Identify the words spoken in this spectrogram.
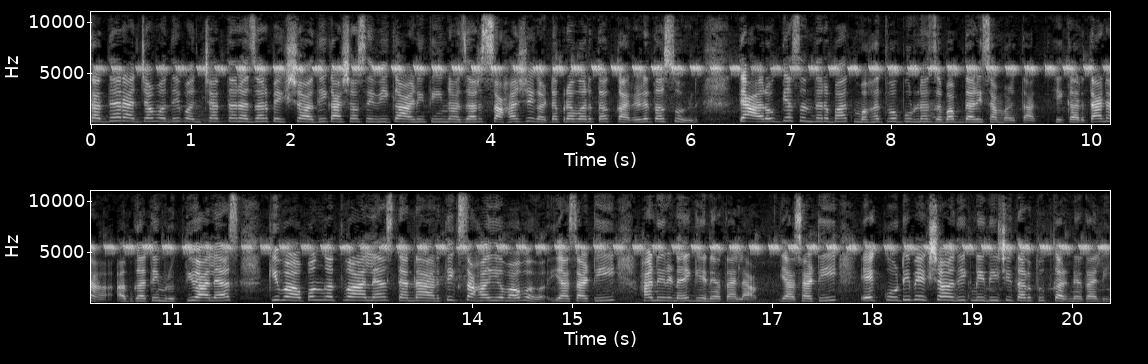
सध्या राज्यामध्ये पंच्याहत्तर हजारपेक्षा अधिक आशा सेविका आणि तीन हजार सहाशे गटप्रवर्तक कार्यरत असून त्या आरोग्यासंदर्भात महत्त्वपूर्ण जबाबदारी सांभाळतात. हे करताना अपघाती मृत्यू आल्यास किंवा अपंगत्व आल्यास त्यांना आर्थिक सहाय्य व्हावं यासाठी हा निर्णय घेण्यात आला. यासाठी एक कोटीपेक्षा अधिक निधीची तरतूद करण्यात आली.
